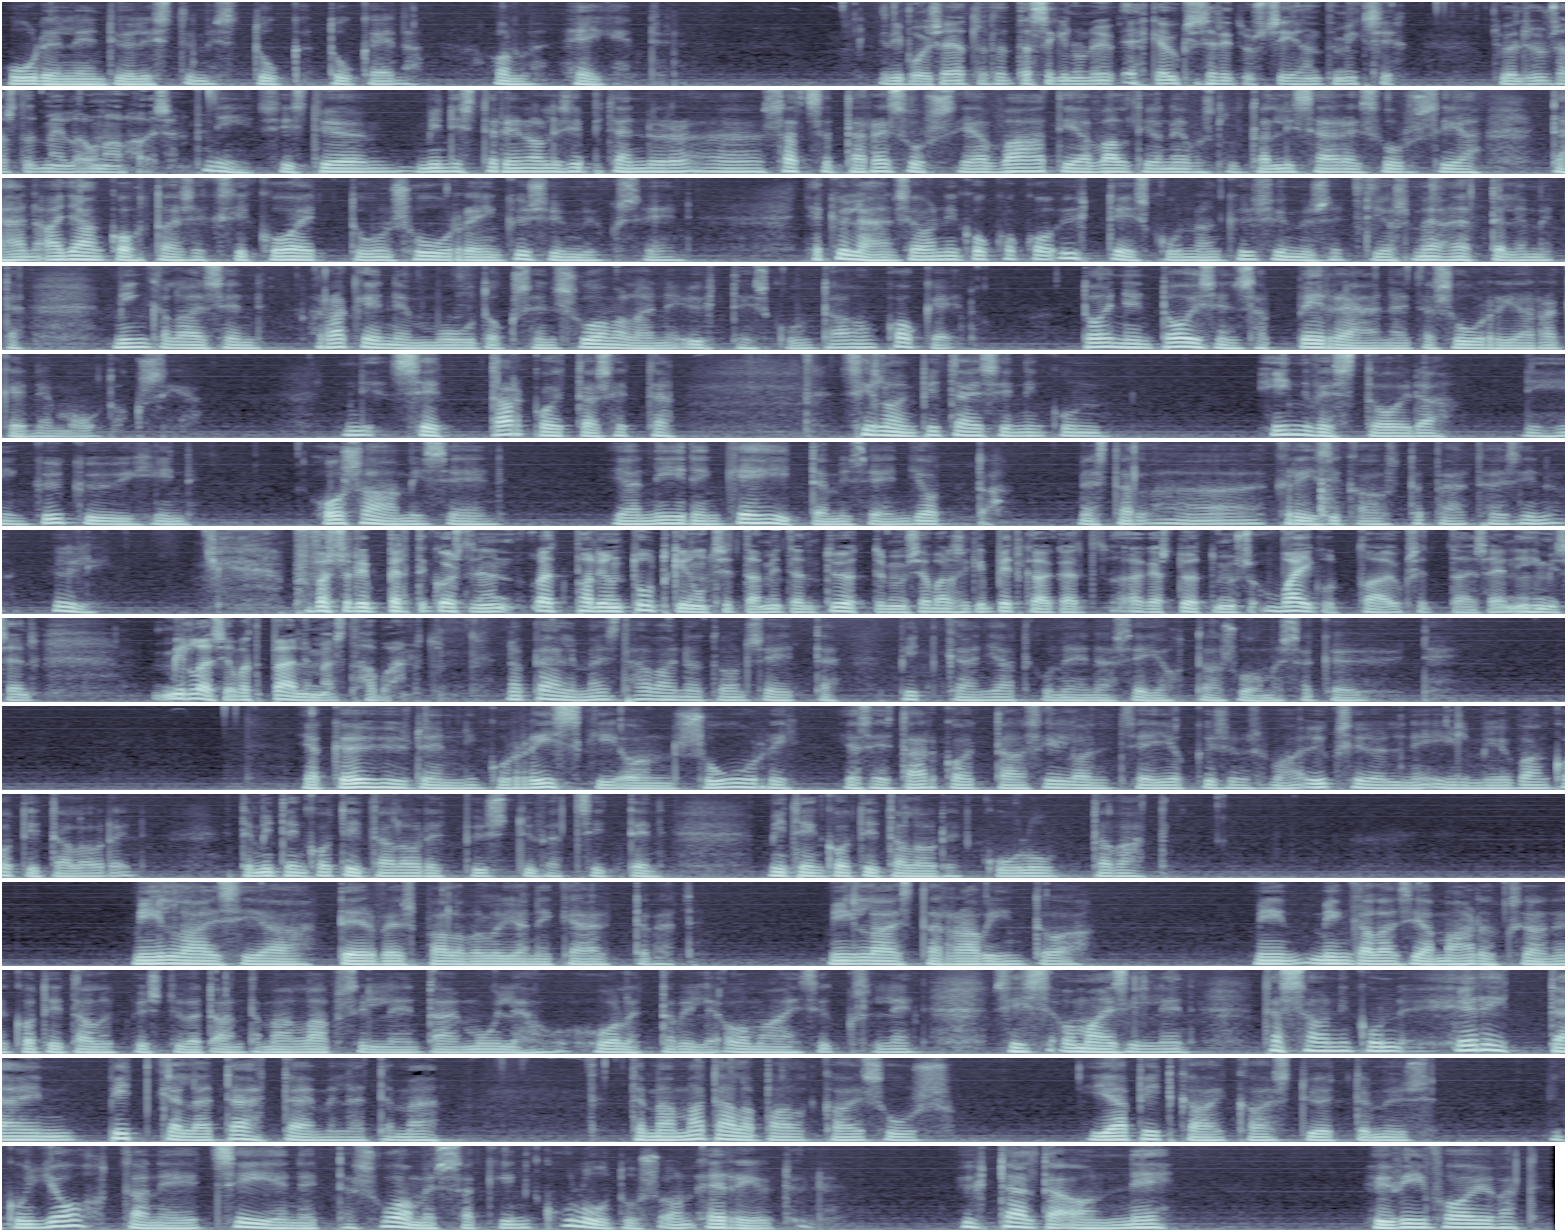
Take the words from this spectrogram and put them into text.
uudelleen työllistymistukena on heikentynyt. Eli voisi ajatella, että tässäkin on ehkä yksi selitys siihen, että miksi työllisyysaste meillä on alhaisempi. Niin, siis työministerin olisi pitänyt äh, satsata resursseja, vaatia valtioneuvostolta lisää resursseja tähän ajankohtaiseksi koettuun suureen kysymykseen. Ja kyllähän se on niin koko yhteiskunnan kysymys, että jos me ajattelemme, että minkälaisen rakennemuutoksen suomalainen yhteiskunta on kokenut. toinen toisensa perään näitä suuria rakennemuutoksia. Niin se tarkoittaisi, että silloin pitäisi niin kuin investoida niihin kykyihin, osaamiseen ja niiden kehittämiseen, jotta näistä äh, kriisikausista päätäisiin yli. Professori Pertti Koistinen, olet paljon tutkinut sitä, miten työttömyys ja varsinkin pitkäaikaistyöttömyys vaikuttaa yksittäiseen ihmiseen. Millaisia ovat päällimmäiset havainnot? No päällimmäiset havainnot on se, että pitkään jatkuneena se johtaa Suomessa köyhyyteen. Ja köyhyyden niin kuin riski on suuri ja se tarkoittaa silloin, että se ei ole kysymys vain yksilöllinen ilmiö, vaan kotitalouden. Että miten kotitaloudet pystyvät sitten, miten kotitaloudet kuluttavat, millaisia terveyspalveluja ne käyttävät, millaista ravintoa, minkälaisia mahdollisuuksia ne kotitalot pystyvät antamaan lapsilleen tai muille huolettaville omaisuuksilleen, siis omaisilleen. Tässä on niin erittäin pitkällä tähtäimellä tämä, tämä matalapalkkaisuus ja pitkäaikaistyöttömyys niin kuin johtaneet siihen, että Suomessakin kulutus on eriytynyt. Yhtäältä on ne hyvinvoivat,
